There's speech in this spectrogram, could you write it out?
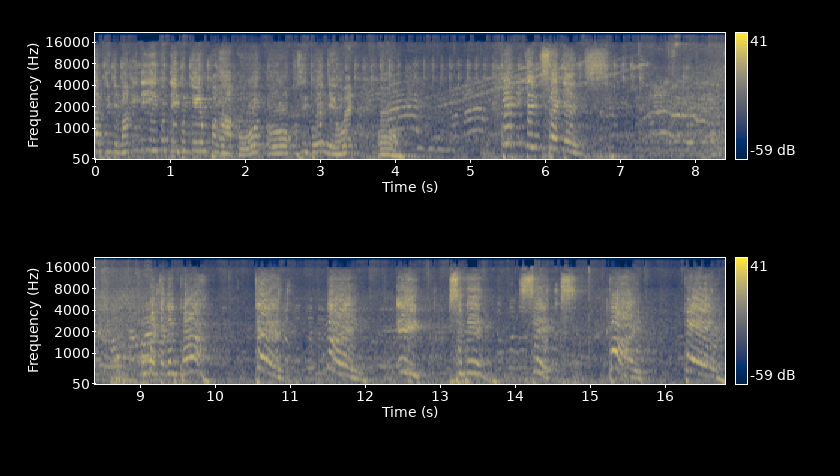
Diskarte niya, ma'am. Iniikot-ikot niya yung pangakot. Oh, kasi doon eh, oh. Oh. 15 seconds. Kung matagal pa. 10, 9, 8, 7, 6, 5, 4,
